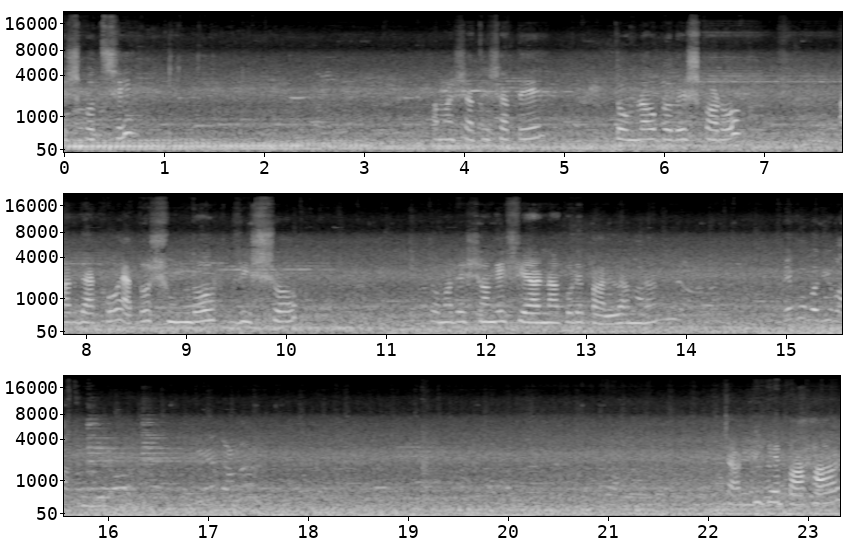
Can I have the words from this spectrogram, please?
প্রবেশ করছি। আমার সাথে সাথে তোমরাও প্রবেশ করো। আর দেখো, এত সুন্দর দৃশ্য। তোমাদের সঙ্গে শেয়ার না করে পারলাম না। চারদিকে পাহাড়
